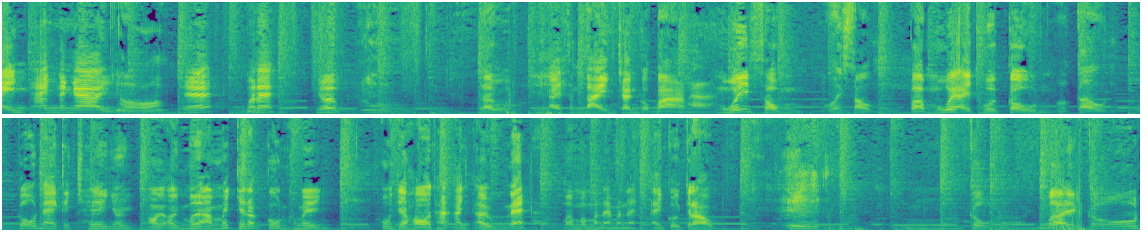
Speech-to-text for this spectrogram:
ឯងអញហ្នឹងហើយអូណាមកនេះងើបឥឡូវឯងសំដែងអញ្ចឹងក៏បានមួយសុំមួយសុំបើមួយឯងធ្វើកូនពួ កកូនកូនឯងក៏ឆេងឲ្យឲ្យឲ្យមើលអាម៉េចចរិតកូនក្មេងឧទាហរណ៍ថាអញឪណាមើលមើលម៉ណែម៉ណែឯងអង្គុយក្រោមអឺកូនអើយម៉ែកូន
